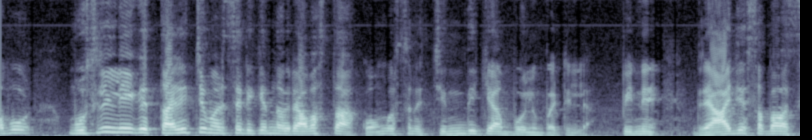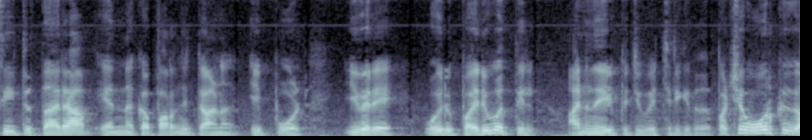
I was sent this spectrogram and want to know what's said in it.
അപ്പോൾ മുസ്ലിം ലീഗ് തനിച്ച് മത്സരിക്കുന്ന ഒരവസ്ഥ കോൺഗ്രസിന് ചിന്തിക്കാൻ പോലും പറ്റില്ല. പിന്നെ രാജ്യസഭാ സീറ്റ് തരാം എന്നൊക്കെ പറഞ്ഞിട്ടാണ് ഇപ്പോൾ ഇവരെ ഒരു പരുവത്തിൽ അനുനയിപ്പിച്ച് വെച്ചിരിക്കുന്നത്. പക്ഷേ ഓർക്കുക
